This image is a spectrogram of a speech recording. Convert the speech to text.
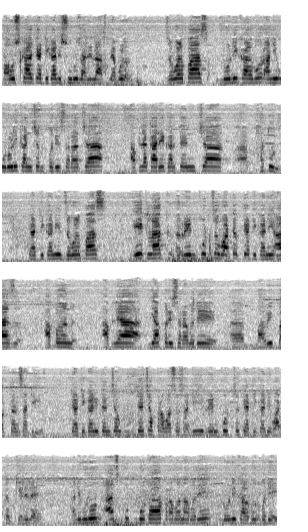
पाऊसकाळ त्या ठिकाणी सुरू झालेला असल्यामुळं जवळपास लोणी काळभोर आणि उरुळी कांचन परिसराच्या आपल्या कार्यकर्त्यांच्या हातून त्या ठिकाणी जवळपास एक लाख रेनकोटचं वाटप त्या ठिकाणी आज आपण आपल्या या परिसरामध्ये भाविक भक्तांसाठी त्या ठिकाणी त्यांच्या उद्याच्या प्रवासासाठी रेनकोटचं त्या ठिकाणी वाटप केलेलं आहे. आणि म्हणून आज खूप मोठ्या प्रमाणामध्ये लोणी काळभोरमध्ये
